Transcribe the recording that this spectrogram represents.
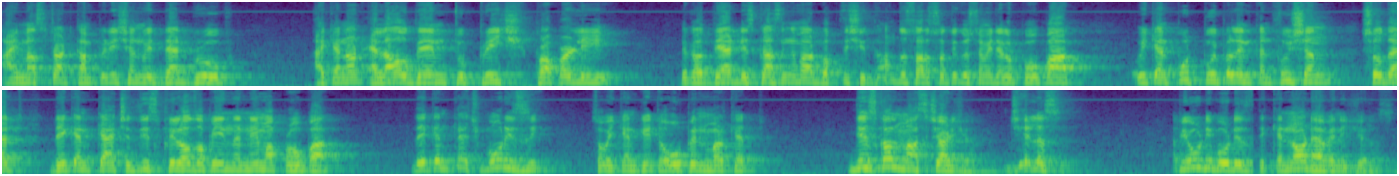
I must start competition with that group. I cannot allow them to preach properly because they are discussing about Bhakti Siddhanta Saraswati Goswami Thakur Prabhupada. We can put people in confusion so that they can catch this philosophy in the name of Prabhupada. They can catch more easy. So we can get an open market. This is called mascharya, jealousy. Pure devotees, they cannot have any jealousy.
